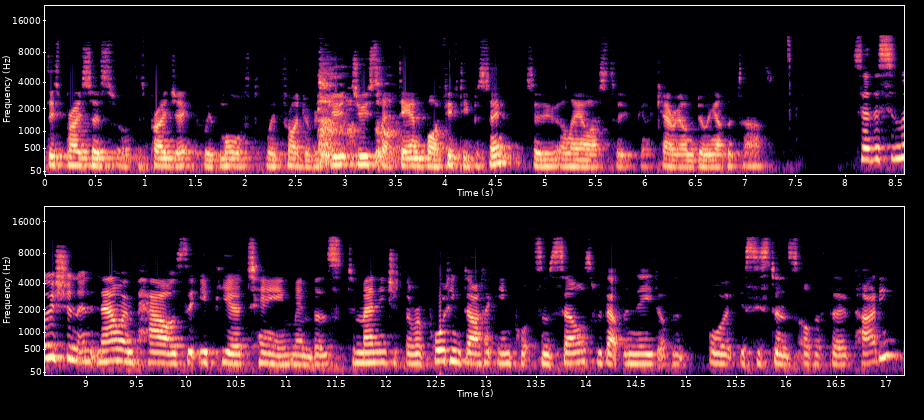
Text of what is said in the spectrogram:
this process or this project with Morpht, we've tried to reduce that down by 50% to allow us to you know, carry on doing other tasks. So the solution now empowers the IPEA team members to manage the reporting data inputs themselves without the need of an, or assistance of a third party.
